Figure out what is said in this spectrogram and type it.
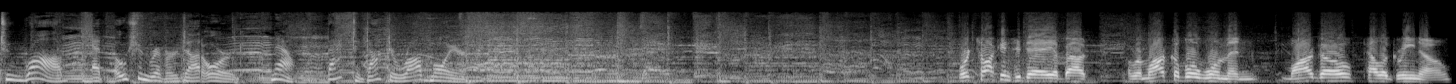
to rob at oceanriver.org. Now, back to Dr. Rob Moir. We're talking today about a remarkable woman, Margo Pellegrino,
